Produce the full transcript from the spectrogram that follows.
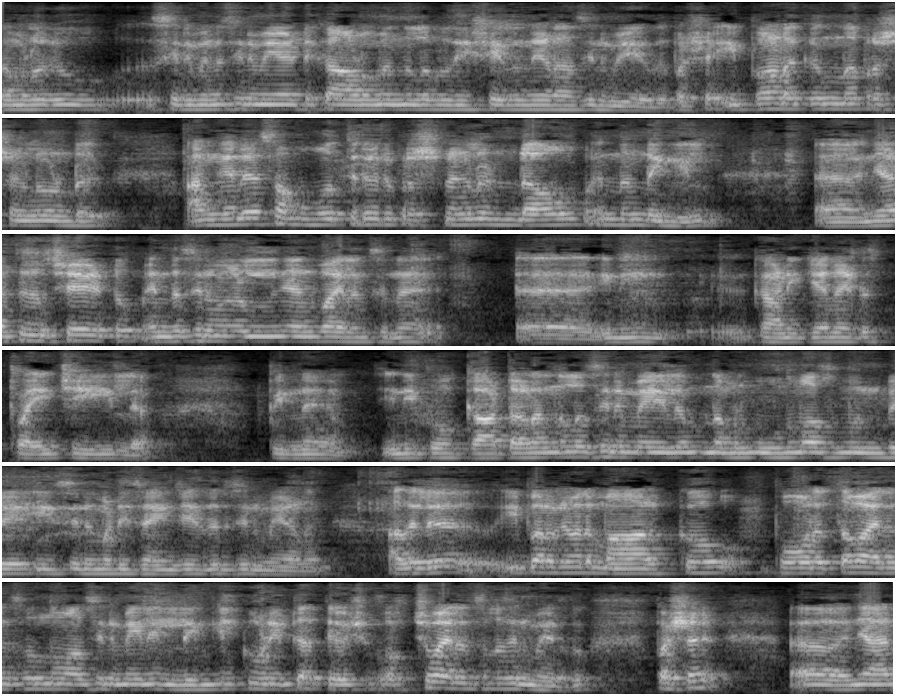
നമ്മളൊരു സിനിമനെ സിനിമയായിട്ട് കാണുമെന്നുള്ള പ്രതീക്ഷയിൽ തന്നെയാണ് ആ സിനിമ ചെയ്തത്. പക്ഷെ ഇപ്പൊ നടക്കുന്ന പ്രശ്നങ്ങളുണ്ട്. അങ്ങനെ സമൂഹത്തിൽ ഒരു പ്രശ്നങ്ങൾ ഉണ്ടാവും എന്നുണ്ടെങ്കിൽ ഞാൻ തീർച്ചയായിട്ടും എന്റെ സിനിമകളിൽ ഞാൻ വയലൻസിനെ ഇനി കാണിക്കാനായിട്ട് ട്രൈ ചെയ്യില്ല. പിന്നെ ഇനിയിപ്പോ കാട്ടാളൻ എന്നുള്ള സിനിമയിലും നമ്മൾ മൂന്ന് മാസം മുൻപേ ഈ സിനിമ ഡിസൈൻ ചെയ്തൊരു സിനിമയാണ്. അതിൽ ഈ പറഞ്ഞ പോലെ മാർക്കോ പോലത്തെ വയലൻസ് ഒന്നും ആ സിനിമയിൽ ഇല്ലെങ്കിൽ കൂടിയിട്ട് അത്യാവശ്യം കുറച്ച് വയലൻസ് ഉള്ള സിനിമയായിരുന്നു. പക്ഷെ ഞാൻ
